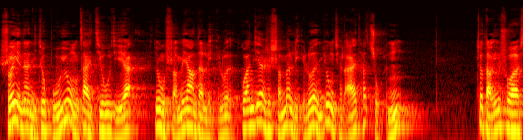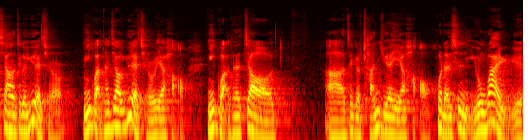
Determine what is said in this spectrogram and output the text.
所以呢，你就不用再纠结用什么样的理论，关键是什么理论用起来它准。就等于说，像这个月球，你管它叫月球也好，你管它叫啊这个婵娟也好，或者是你用外语。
